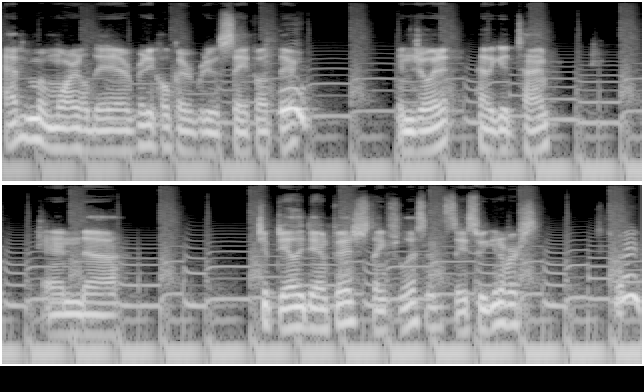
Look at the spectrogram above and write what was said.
Happy Memorial Day, everybody. Hope everybody was safe out there. Enjoyed it. Had a good time. And uh, Chip Daily, Dan Fish, thanks for listening. Stay sweet, universe. Right.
